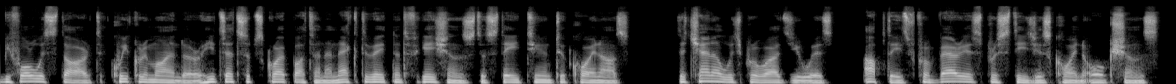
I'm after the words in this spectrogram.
Before we start, quick reminder, hit that subscribe button and activate notifications to stay tuned to Coin AZ, the channel which provides you with updates from various prestigious coin auctions.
